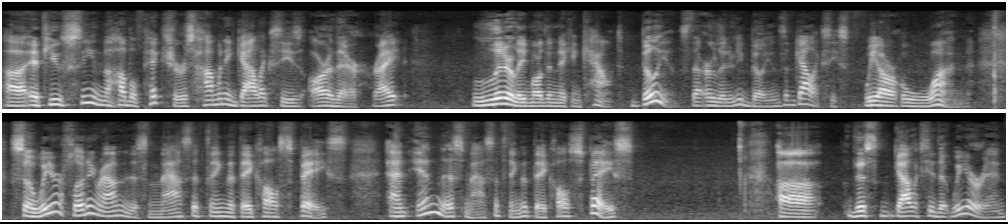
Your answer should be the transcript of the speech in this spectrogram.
Uh, if you've seen the Hubble pictures, how many galaxies are there, right? Literally more than they can count. Billions. There are literally billions of galaxies. We are one. So we are floating around in this massive thing that they call space. And in this massive thing that they call space, uh, this galaxy that we are in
